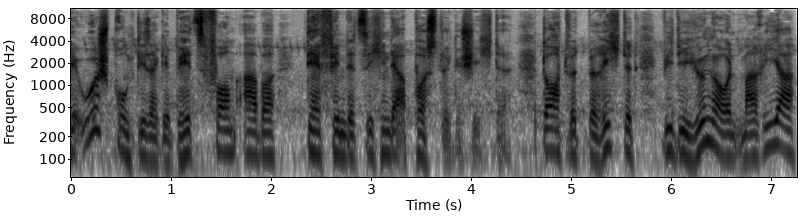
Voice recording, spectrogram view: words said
Der Ursprung dieser Gebetsform aber, der findet sich in der Apostelgeschichte. Dort wird berichtet, wie die Jünger und Maria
